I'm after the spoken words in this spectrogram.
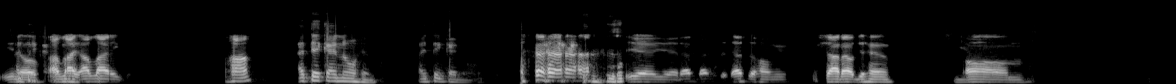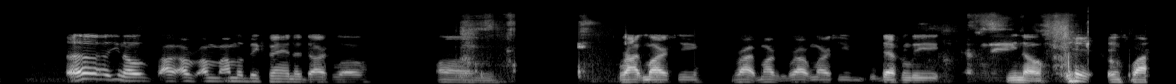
you know, I, I, I like, I like, huh? I think I know him. I think I know him. yeah, yeah, that, that's that's the homie. Shout out to him. Yeah. Um, uh, you know, I, am I'm, I'm a big fan of Dark Lo. Um, Roc Marci, Rock Mark Roc Marci definitely, you know, inspired.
